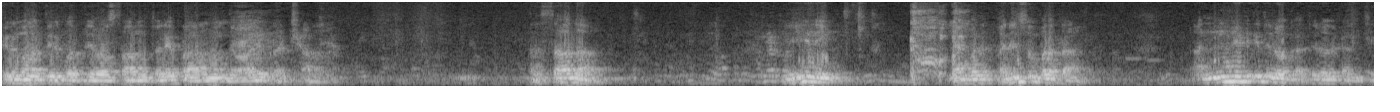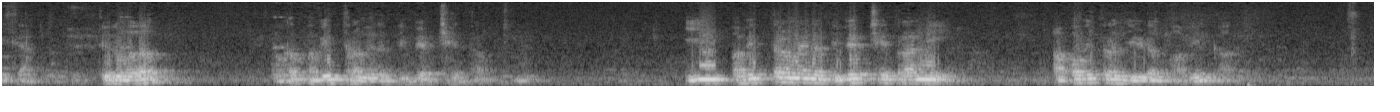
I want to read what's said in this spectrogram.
తిరుమల తిరుపతి దేవస్థానంతోనే ప్రారంభం కావాలి ప్రక్షాళన. ప్రసాదం క్లీనింగ్ లేకపోతే పరిశుభ్రత అన్నిటికీ తిరోక తిరోధకాలు చేశారు. తిరుమల ఒక పవిత్రమైన దివ్యక్షేత్రం. ఈ పవిత్రమైన దివ్య క్షేత్రాన్ని అపవిత్రం చేయడం భావ్యం కాదు.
